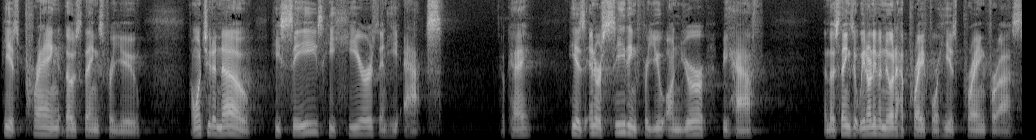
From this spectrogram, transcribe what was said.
He is praying those things for you. I want you to know He sees, He hears, and He acts. Okay? He is interceding for you on your behalf. And those things that we don't even know to have pray for, He is praying for us.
